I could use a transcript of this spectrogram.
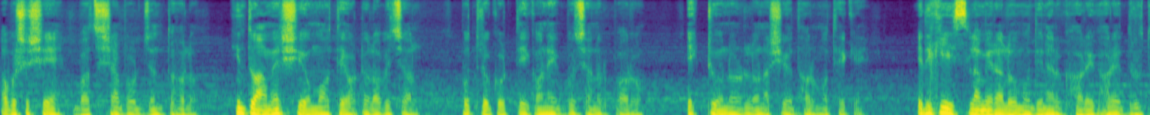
অবশেষে বৎসা পর্যন্ত হলো। কিন্তু আমের সেও মতে অটল অবিচল। পুত্র কর্তৃক অনেক বোঝানোর পরও একটুও নড়ল না সেও ধর্ম থেকে। এদিকে ইসলামের আলো মদিনার ঘরে ঘরে দ্রুত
